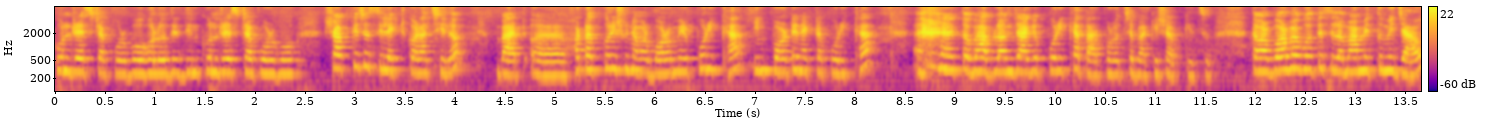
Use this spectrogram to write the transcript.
কোন ড্রেসটা পরবো, হলুদের দিন কোন ড্রেসটা পরবো সব কিছু সিলেক্ট করা ছিল। বাট হঠাৎ করে শুনে আমার বড় মেয়ের পরীক্ষা ইম্পর্টেন্ট একটা পরীক্ষা। তো ভাবলাম যে আগে পরীক্ষা, তারপর হচ্ছে বাকি সব কিছু তো আমার বড় মেয়ে বলতেছিলাম আমি তুমি যাও।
